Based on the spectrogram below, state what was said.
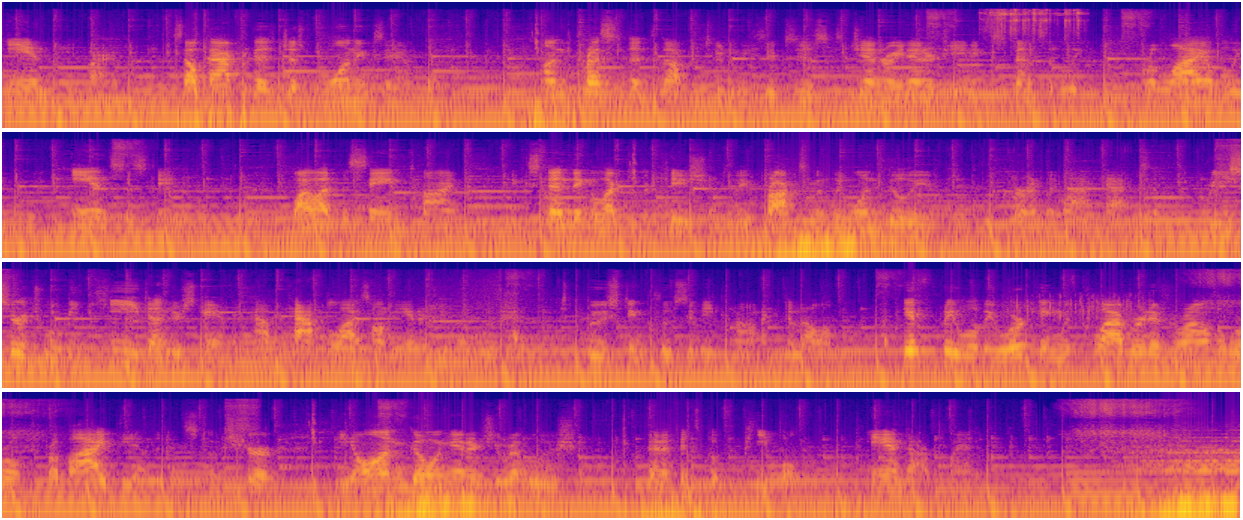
and the environment. South Africa is just one example. Unprecedented opportunities exist to generate energy inexpensively, reliably, and sustainably, while at the same time extending electrification to the approximately 1 billion people who currently lack access. Research will be key to understanding how to capitalize on the energy revolution to boost inclusive economic development. IFPRI will be working with collaborators around the world to provide the evidence to ensure the ongoing energy revolution benefits both people and our planet.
